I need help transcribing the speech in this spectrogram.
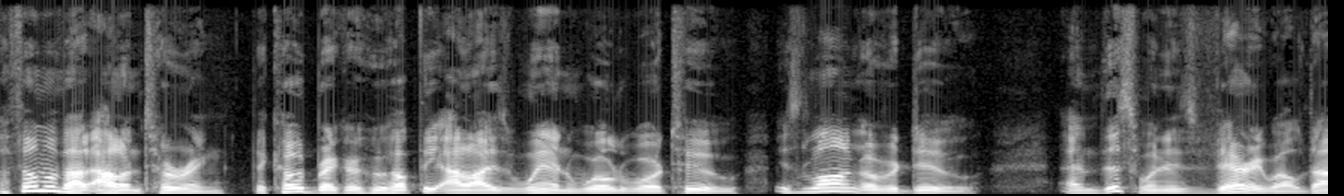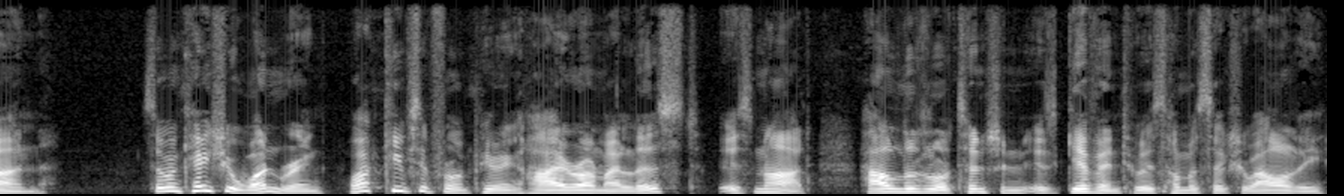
A film about Alan Turing, the codebreaker who helped the Allies win World War II, is long overdue, and this one is very well done. So, in case you're wondering what keeps it from appearing higher on my list, is not how little attention is given to his homosexuality,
